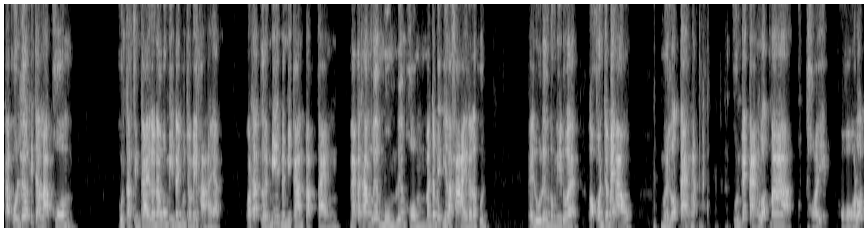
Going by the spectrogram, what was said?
ถ้าคุณเลือกที่จะรับคม คุณตัดสินใจแล้วนะว่ามีดนั้นคุณจะไม่ขายอะ เพราะถ้าเกิดมีดมันมีการปรับแต่งแม้กระทั่งเรื่องมุมเรื่องคมมันจะไม่มีราคาแล้วนะคุณให้รู้เรื่องตรงนี้ด้วย เพราะคนจะไม่เอาเหมือนรถแต่งอะ คุณไปแต่งรถมา ถอยโอ้โหรถ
